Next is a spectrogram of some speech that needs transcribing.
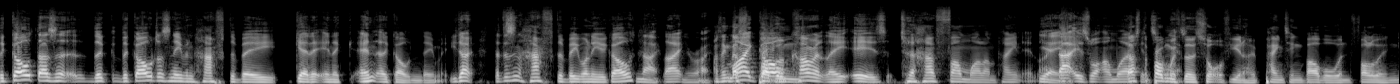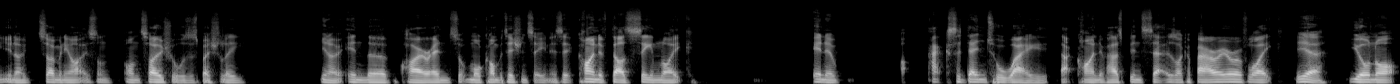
the goal doesn't the the goal doesn't even have to be get it in a enter Golden Demon. You don't that doesn't have to be one of your goals. no Like, you're right I think My that's goal problem. currently is to have fun while I'm painting. Like, Yeah, that yeah. is what I'm working. That's the problem with towards. the sort of you know painting bubble and following you know so many artists on on socials, especially you know in the higher end sort of more competition scene. Is it kind of does seem like in a accidental way that kind of has been set as like a barrier of like yeah. you're not.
